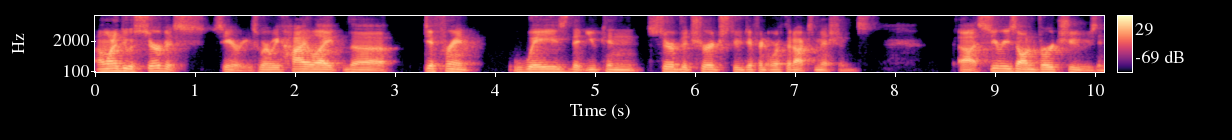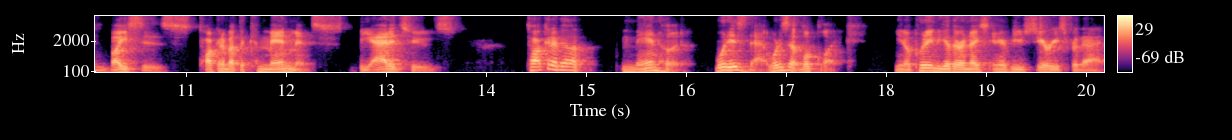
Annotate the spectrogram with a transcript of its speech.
I want to do a service series where we highlight the different ways that you can serve the church through different Orthodox missions. Uh, series on virtues and vices, talking about the commandments, the Beatitudes, talking about manhood. What is that? What does that look like? You know, putting together a nice interview series for that.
